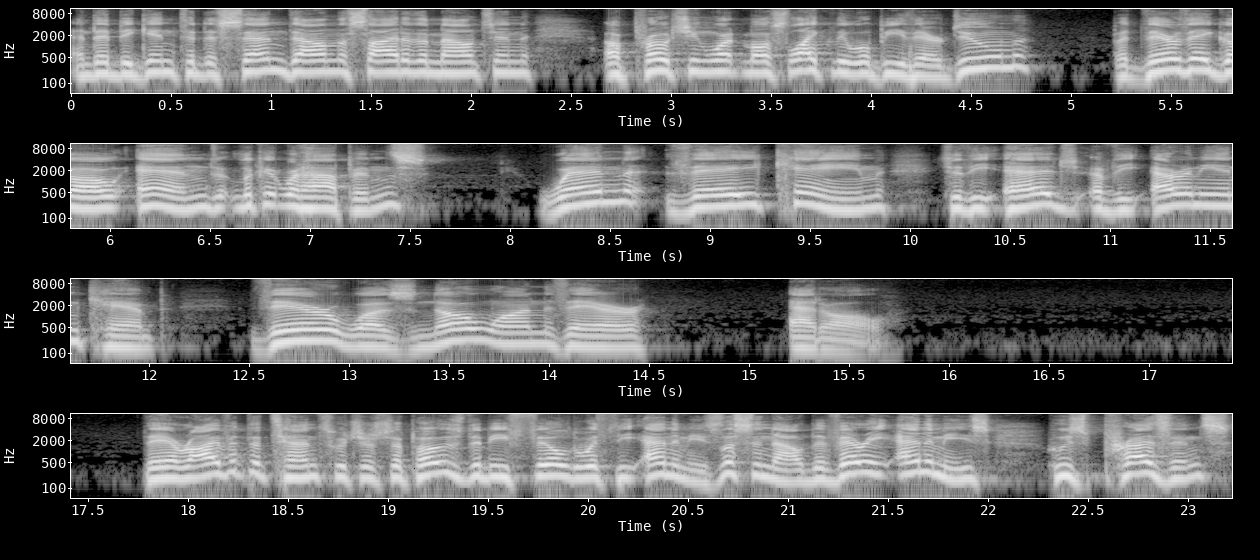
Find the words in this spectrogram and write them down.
and they begin to descend down the side of the mountain, approaching what most likely will be their doom. But there they go, and look at what happens. When they came to the edge of the Aramean camp, there was no one there at all. They arrive at the tents, which are supposed to be filled with the enemies. Listen now, the very enemies whose presence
